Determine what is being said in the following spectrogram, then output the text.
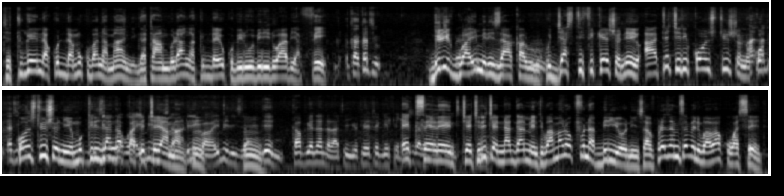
tetugenda kuddamu kuba namaanyi gatambula nga tuddayo ku biruubirirwa byaffe. Kakati biri gwayimiriza akalulu ku justification eyo ate kiri constitution constitution emukkiriza nga pate chairman. Mm. tetegeke excellent. Kyekiri kyenagambye nti bwamala okufuna biliyoni nsanvu president museveni bw'aba akuwa sente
